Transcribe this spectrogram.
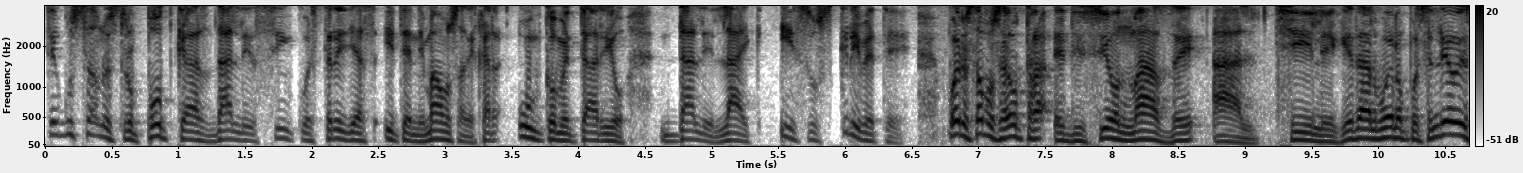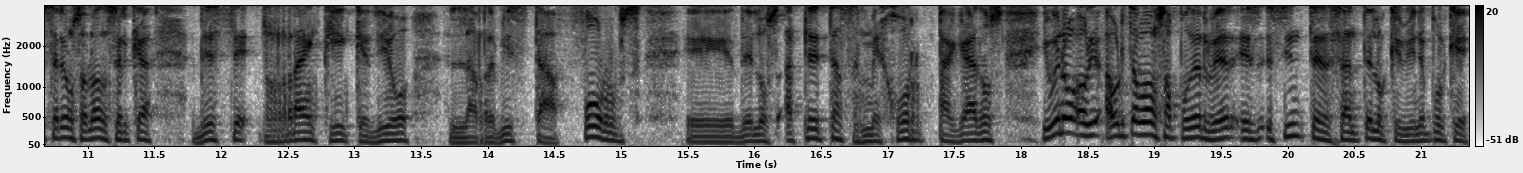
te gusta nuestro podcast, dale cinco estrellas y te animamos a dejar un comentario, dale like y suscríbete. Bueno, estamos en otra edición más de Al Chile. ¿Qué tal? Bueno, pues el día de hoy estaremos hablando acerca de este ranking que dio la revista Forbes eh, de los atletas mejor pagados. Y bueno, ahorita vamos a poder ver, es, es interesante lo que viene porque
